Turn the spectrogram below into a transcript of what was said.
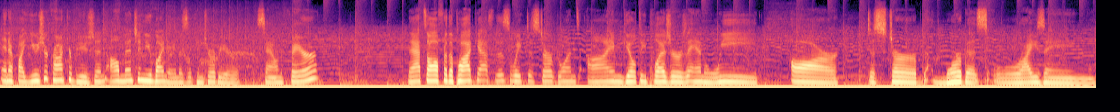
And if I use your contribution, I'll mention you by name as a contributor. Sound fair? That's all for the podcast this week, Disturbed Ones. I'm Guilty Pleasures, and we are Disturbed Morbus Rising.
